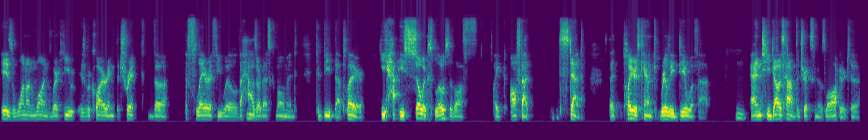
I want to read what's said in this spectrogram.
is one on one, where he is requiring the trick, the the flair, if you will, the hmm. Hazard esque moment to beat that player. He ha- he's so explosive off like off that step that players can't really deal with that. Mm. And he does have the tricks in his locker to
